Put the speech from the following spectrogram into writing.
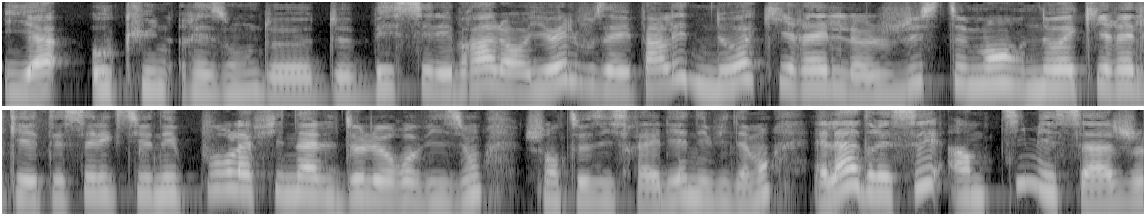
il n'y a aucune raison de, baisser les bras. Alors Yoel, vous avez parlé de Noah Kirel, justement Noah Kirel qui a été sélectionnée pour la finale de l'Eurovision, chanteuse israélienne évidemment. Elle a adressé un petit message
